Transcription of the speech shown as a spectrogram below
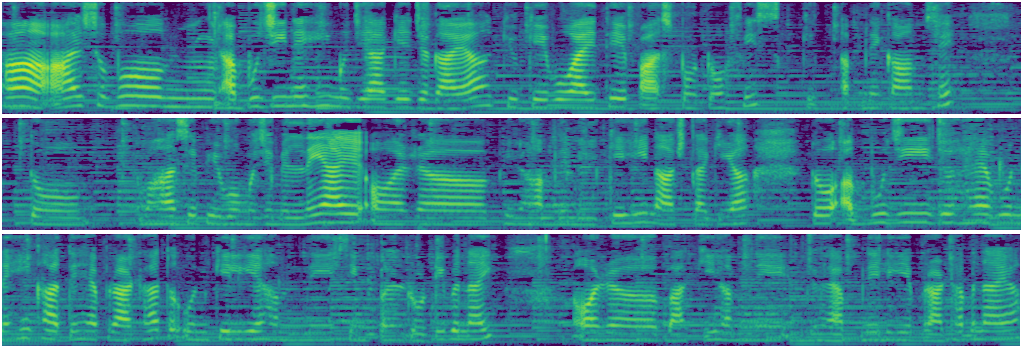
हाँ आज सुबह अबू जी ने ही मुझे आके जगाया क्योंकि वो आए थे पासपोर्ट ऑफ़िस अपने काम से। तो वहाँ से फिर वो मुझे मिलने आए और फिर हमने मिल ही नाश्ता किया। तो अब्बू जी जो है वो नहीं खाते हैं पराठा तो उनके लिए हमने सिंपल रोटी बनाई और बाकी हमने जो है अपने लिए पराठा बनाया।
